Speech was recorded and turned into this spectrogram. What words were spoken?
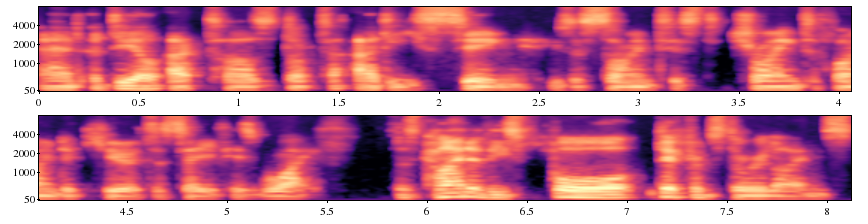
and Adeel Akhtar's Dr. Adi Singh, who's a scientist trying to find a cure to save his wife. There's kind of these four different storylines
